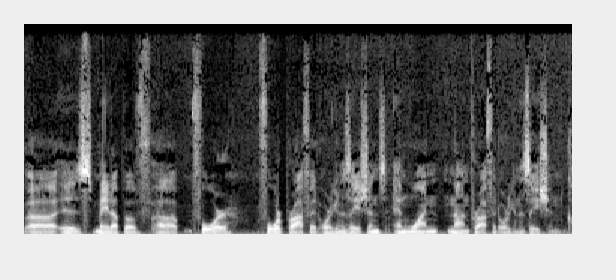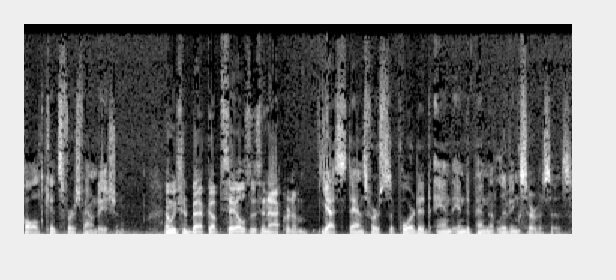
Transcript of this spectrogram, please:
uh, is made up of uh, four for-profit organizations and one nonprofit organization called Kids First Foundation. And we should back up. SAILS is an acronym. Yes, stands for Supported and Independent Living Services.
